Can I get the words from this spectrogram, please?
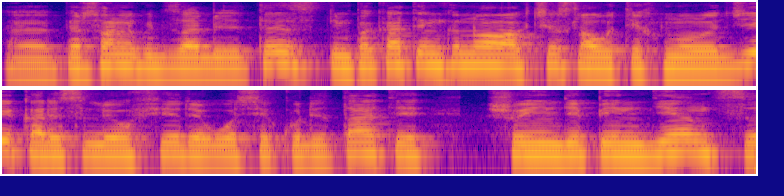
Uh, persoanele cu dizabilități, din păcate, încă nu au acces la o tehnologie care să le ofere o securitate și o independență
